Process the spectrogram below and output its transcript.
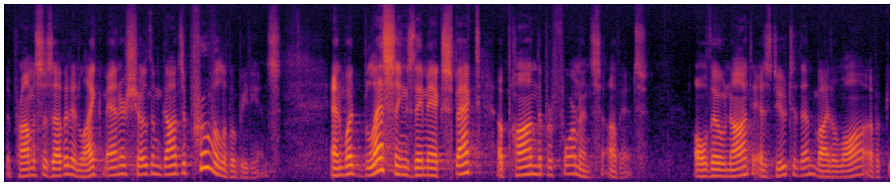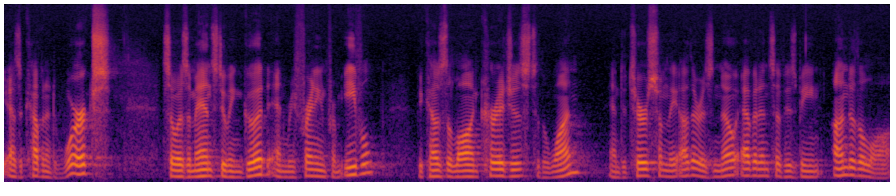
The promises of it, in like manner, show them God's approval of obedience and what blessings they may expect upon the performance of it, although not as due to them by the law of a, as a covenant of works, so as a man's doing good and refraining from evil, because the law encourages to the one and deters from the other, is no evidence of his being under the law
